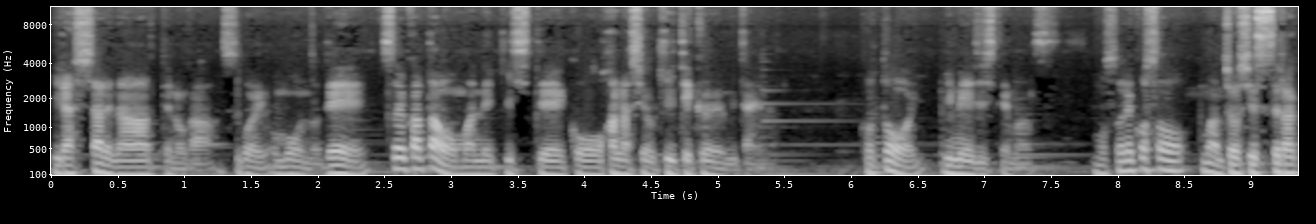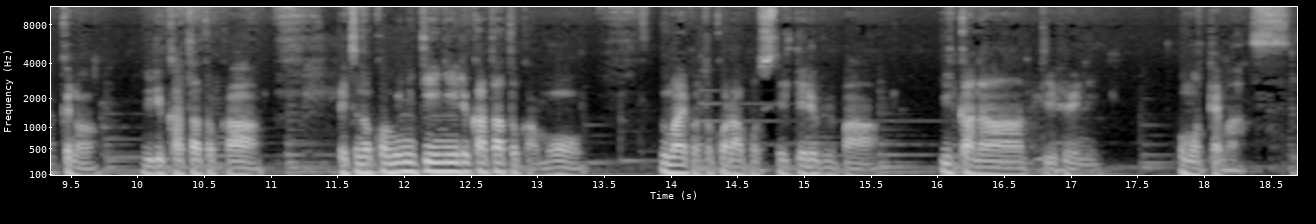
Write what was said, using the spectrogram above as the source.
いらっしゃるなってのがすごい思うので、そういう方をお招きして、こうお話を聞いていくみたいなことをイメージしてます。もうそれこそ、まあ女子スラックのいる方とか、別のコミュニティにいる方とかも、うまいことコラボしていければいいかなっていうふうに思ってます。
